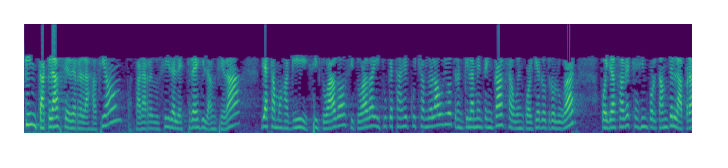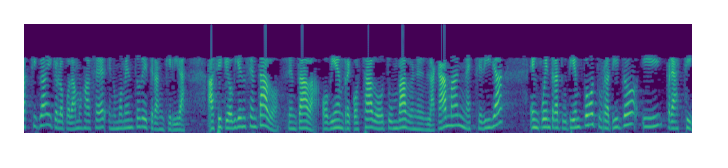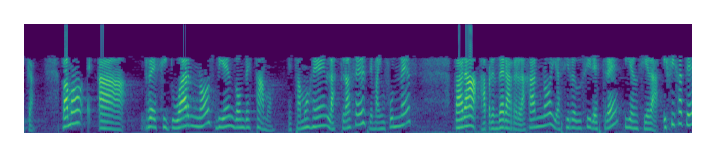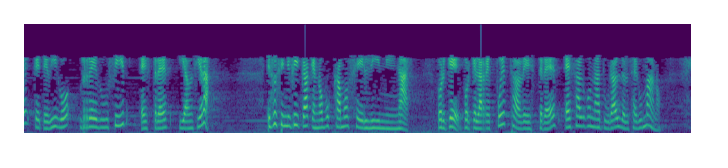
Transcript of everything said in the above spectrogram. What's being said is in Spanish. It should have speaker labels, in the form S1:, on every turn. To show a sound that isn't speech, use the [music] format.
S1: Quinta clase de relajación, pues para reducir el estrés y la ansiedad. Ya estamos aquí situados, situadas, y tú que estás escuchando el audio tranquilamente en casa o en cualquier otro lugar, pues ya sabes que es importante la práctica y que lo podamos hacer en un momento de tranquilidad. Así que o bien sentado, sentada, o bien recostado o tumbado en la cama, en una esterilla, encuentra tu tiempo, tu ratito y practica. Vamos a resituarnos bien dónde estamos. Estamos en las clases de mindfulness para aprender a relajarnos y así reducir estrés y ansiedad. Y fíjate que te digo reducir estrés y ansiedad. Eso significa que no buscamos eliminar. ¿Por qué? Porque la respuesta de estrés es algo natural del ser humano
